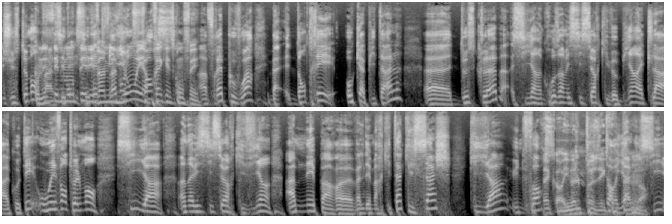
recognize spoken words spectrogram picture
justement, on bah, essaie de monter les d'être 20 vraiment millions et après, qu'est-ce qu'on fait un vrai pouvoir bah, d'entrer au capital euh, de ce club s'il y a un gros investisseur qui veut bien être là à côté ou éventuellement s'il y a un investisseur qui vient amené par euh, Valdemar Kita qu'il sache qu'il y a une force D'accord, ils veulent peser. ici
